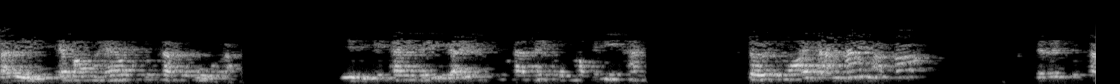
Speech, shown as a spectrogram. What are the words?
Ta nhìn cái bông heo chúng ta cũng buồn lòng nhìn cái thân bị gãy chúng ta thấy cũng có cái ý thanh từ mọi trạng thái mà có cho nên chúng ta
